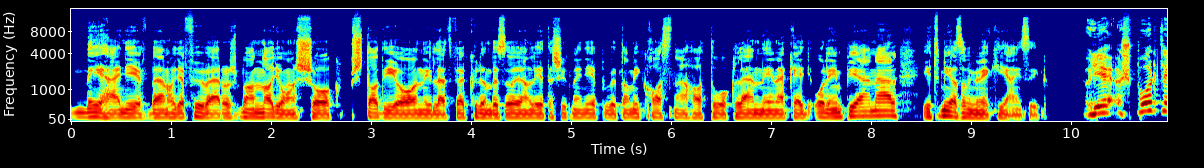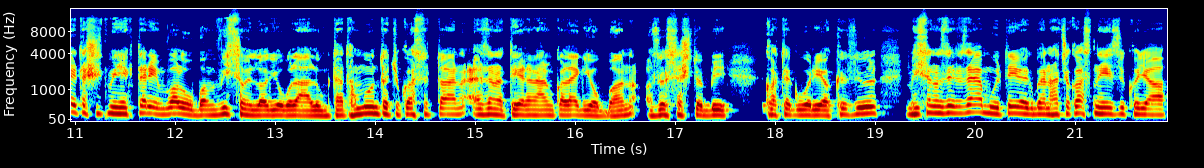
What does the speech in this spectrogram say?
néhány évben, hogy a fővárosban nagyon sok stadion, illetve különböző olyan létesítmény épült, amik használhatók lennének egy olimpiánál. Itt mi az, ami még hiányzik? Ugye a sportlétesítmények terén valóban viszonylag jól állunk, tehát ha mondhatjuk azt, hogy talán ezen a téren állunk a legjobban az összes többi kategória közül, hiszen azért az elmúlt években, ha csak azt nézzük, hogy a,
